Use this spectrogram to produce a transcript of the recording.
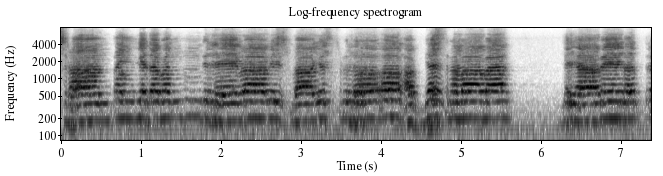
श्रान्तम् यतवन्ति देवा विश्वायुस्पृधो अभ्यस्रवाव जया मे तत्र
